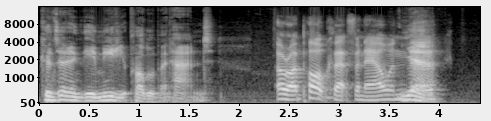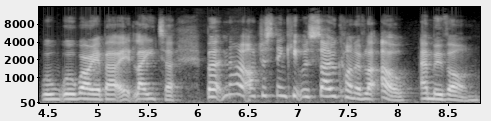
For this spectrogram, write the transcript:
concerning the immediate problem at hand, All right, park that for now, and Yeah. uh, we'll we'll worry about it later. But no, I just think it was so kind of like oh, and move on.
